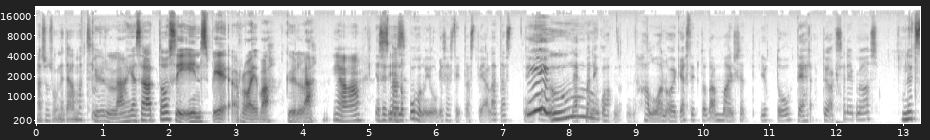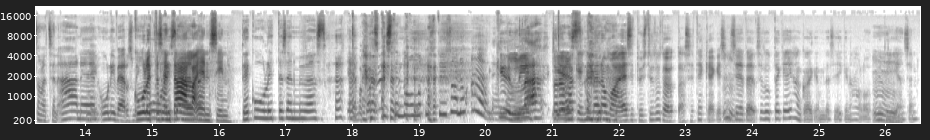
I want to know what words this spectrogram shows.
Nämä sun suunnitelmat. Kyllä, ja sä oot tosi inspiroiva, kyllä. Joo. Ja siis, siis mä en Siis- ole puhunut julkisesti tästä vielä, tästä niin kuin, että mä niin kuin, haluan oikeasti tota mindset-juttua tehdä työkseni myös. Nyt sanot sen ääneen, Niin. universumi Kuulitte sen kuuli täällä ensin. Te kuulitte sen myös. Eeva 2.0 pystyy sanoa ääneen. Kyllä. Niin, todellakin nimenomaan. Ja sitten pystyy toteuttaa se tekeekin sen. Mm. Sieltä, se tulet tekee ihan kaiken, mitä sä ikinä haluat. Mm. tiedän sen.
